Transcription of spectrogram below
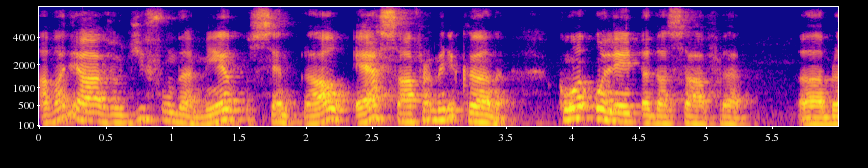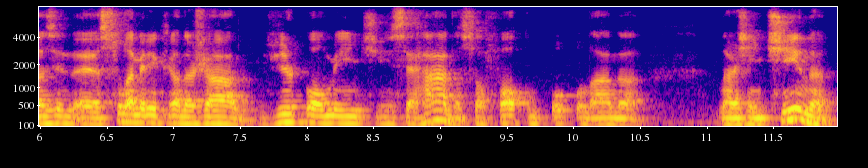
a variável de fundamento central é a safra americana. Com a colheita da safra uh, sul-americana já virtualmente encerrada, só falta um pouco lá na, na Argentina,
